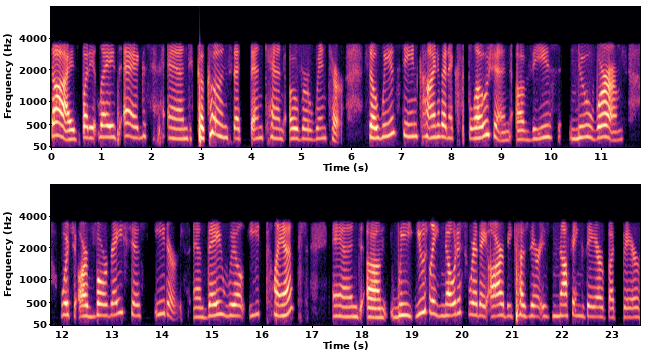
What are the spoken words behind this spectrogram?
dies, but it lays eggs and cocoons that then can overwinter. So we've seen kind of an explosion of these new worms, which are voracious eaters, and they will eat plants. And um, we usually notice where they are because there is nothing there but bare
